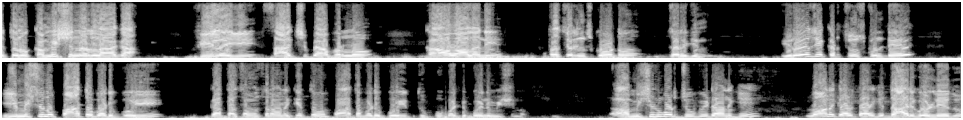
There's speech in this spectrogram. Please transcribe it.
ఇతను కమిషనర్ లాగా ఫీల్ అయ్యి సాక్షి పేపర్లో కావాలని ప్రచురించుకోవటం జరిగింది. ఈరోజు ఇక్కడ చూసుకుంటే ఈ మిషన్ పాత పడిపోయి గత సంవత్సరాల క్రితం పాత పడిపోయి తుప్పు పట్టిపోయిన మిషన్. ఆ మిషన్ కూడా చూపించడానికి లోనకి వెళ్ళటానికి దారి కూడా లేదు.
